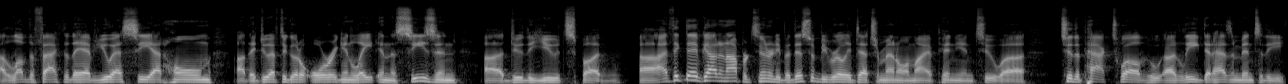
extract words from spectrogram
I love the fact that they have USC at home. Uh, they do have to go to Oregon late in the season, uh, do the Utes, but mm-hmm. uh, I think they've got an opportunity. But this would be really detrimental, in my opinion, to uh, to the Pac-12, who a league that hasn't been to the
